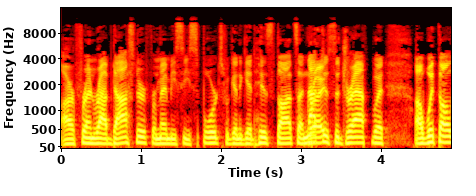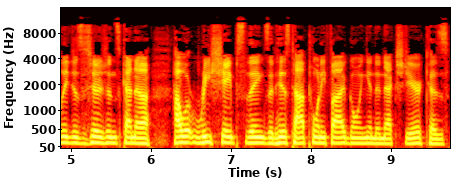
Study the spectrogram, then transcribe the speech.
our friend Rob Doster from NBC Sports. We're going to get his thoughts on not Right. just the draft, but uh, with all these decisions, kind of how it reshapes things in his top 25 going into next year. Because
